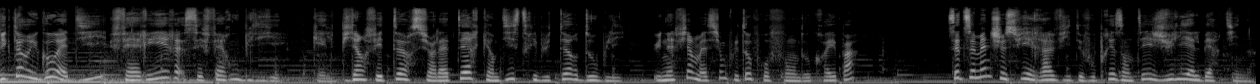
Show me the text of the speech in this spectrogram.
Victor Hugo a dit Faire rire, c'est faire oublier. Quel bienfaiteur sur la terre qu'un distributeur d'oubli. Une affirmation plutôt profonde, vous croyez pas? Cette semaine, je suis ravie de vous présenter Julie Albertine,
